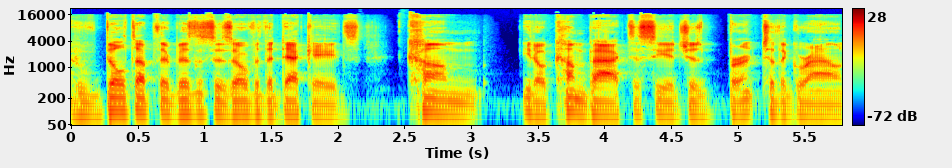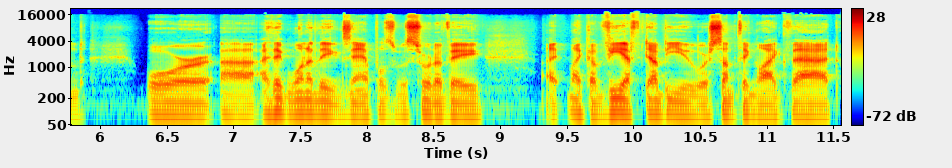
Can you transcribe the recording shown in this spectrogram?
who've built up their businesses over the decades come you know come back to see it just burnt to the ground. Or uh, I think one of the examples was sort of a like a VFW or something like that,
